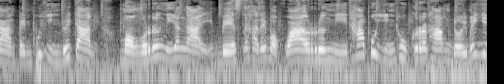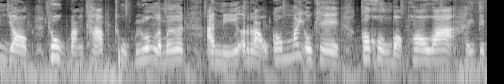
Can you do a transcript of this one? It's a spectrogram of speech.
การเป็นผู้หญิงด้วยกัน มองเรื่องนี้ยังไงเบสนะคะได้บอกว่าเรื่องนี้ถ้าผู้หญิงถูกกระทำโดยไม่ยินยอม ถูกบังคับถูกล่วงละเมิด อันนี้เราก็ไม่โอเค ก็คงบอกพ่อว่าให้ติด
